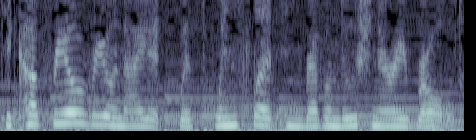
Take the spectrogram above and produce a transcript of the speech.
DiCaprio reunited with Winslet in Revolutionary Road,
